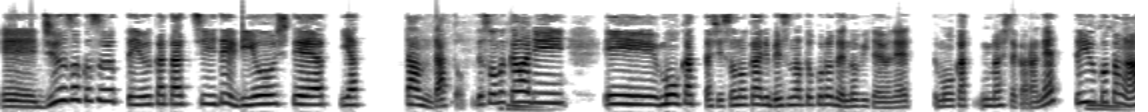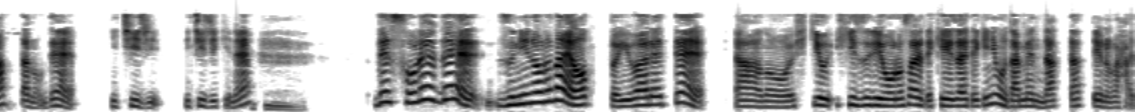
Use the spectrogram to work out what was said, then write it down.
えー従属するっていう形で利用してややったんだと。で、その代わり、えー儲かったし、その代わり別なところで伸びたよね、儲かりましたからねっていうことがあったので、一時、一時期ね。うん。で、それで図に乗るなよと言われて、あの、引き、引きずり下ろされて経済的にもダメになったっていうのがは、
